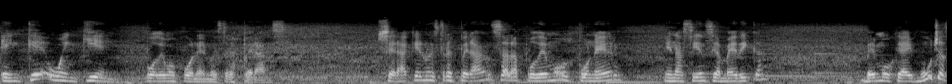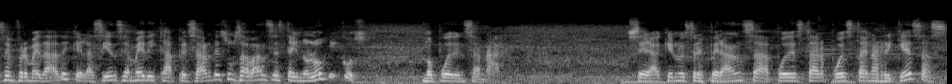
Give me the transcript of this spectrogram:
¿En qué o en quién podemos poner nuestra esperanza? ¿Será que nuestra esperanza la podemos poner en la ciencia médica? Vemos que hay muchas enfermedades que la ciencia médica, a pesar de sus avances tecnológicos, no pueden sanar. ¿Será que nuestra esperanza puede estar puesta en las riquezas?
